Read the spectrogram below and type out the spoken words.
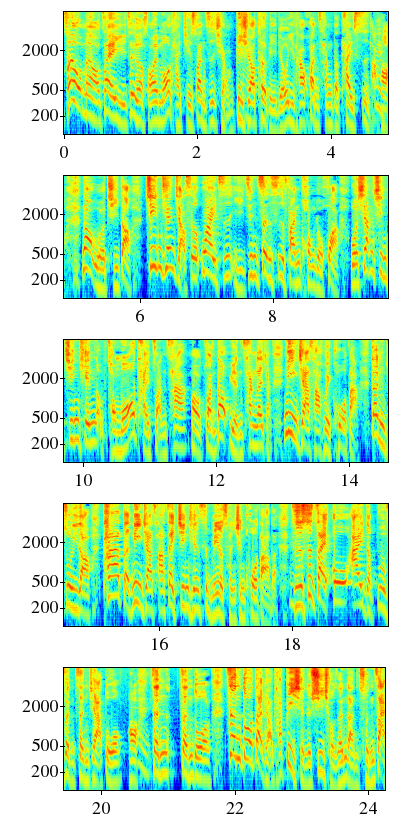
所以我们哦，在以这个所谓茅台结算之前，我们必须要特别留意它换仓的态势的哈。那我提到，今天假设外资已经正式翻空的话，我相信今天从茅台转差哦，转到远仓来讲，逆价差会扩大。但你注意到，它的逆价差在今天是没有呈现扩大的，只是在 OI 的部分增加多哦，增增多，增多代表它避险的需求仍然存在。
